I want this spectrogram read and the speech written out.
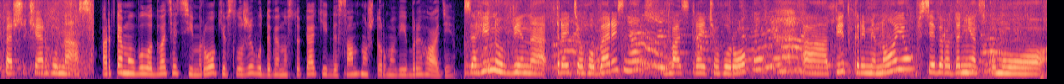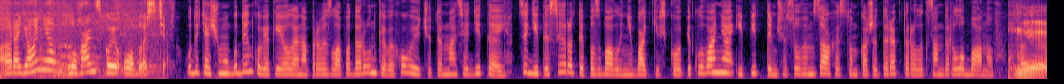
в першу чергу нас. Артему було 27 років, служив у 95-й десантно-штурмовій бригаді. Загинув він 3 березня 23-го року під Креміною в Сєвєродонецькому районі Луганської області. У дитячому будинку, в який Олена привезла подарунки, виховують 14 дітей. Це діти-сироти, позбавлені батьківського піклування і під тимчасовим захистом, каже директор Олександр Лобанов. Ми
